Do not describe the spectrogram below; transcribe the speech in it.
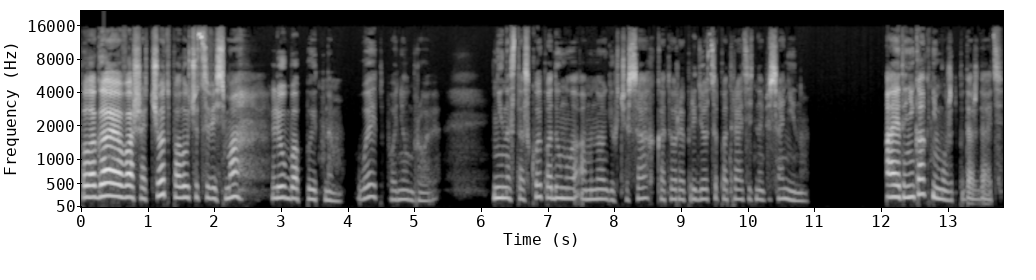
Полагаю, ваш отчет получится весьма любопытным. Уэйд поднял брови. Нина с тоской подумала о многих часах, которые придется потратить на писанину. А это никак не может подождать.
